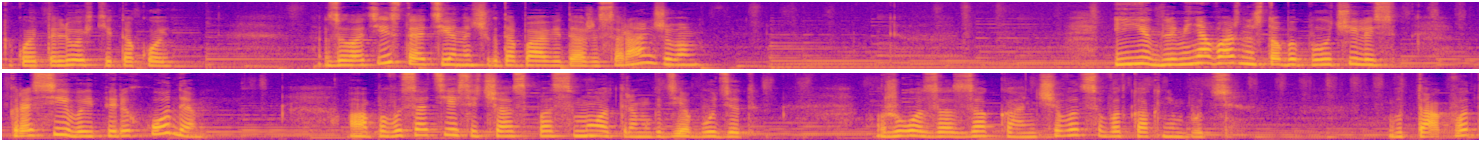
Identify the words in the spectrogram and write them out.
какой-то легкий такой золотистый оттеночек добавить, даже с оранжевым. И для меня важно, чтобы получились красивые переходы. А по высоте сейчас посмотрим, где будет роза заканчиваться. Вот как-нибудь вот так вот.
